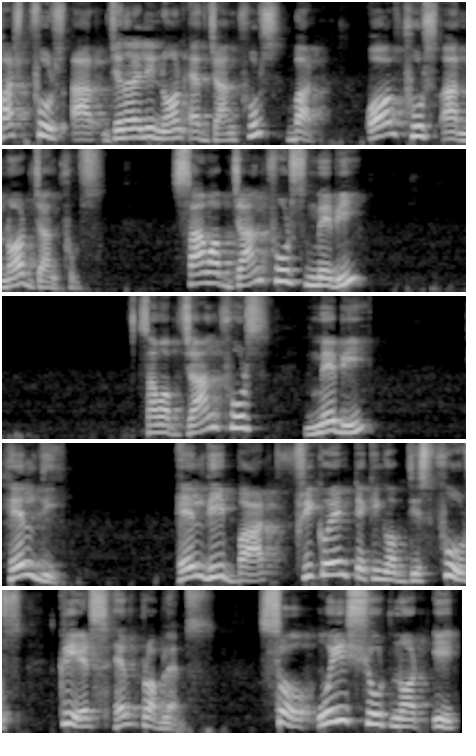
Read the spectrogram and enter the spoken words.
fast foods are generally known as junk foods but all foods are not junk foods Some of junk foods may be some of junk foods may be healthy healthy but frequent taking of these foods creates health problems so we should not eat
